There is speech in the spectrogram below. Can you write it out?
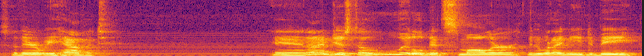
So there we have it. And I'm just a little bit smaller than what I need to be,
